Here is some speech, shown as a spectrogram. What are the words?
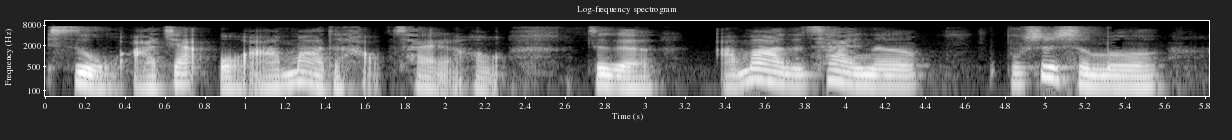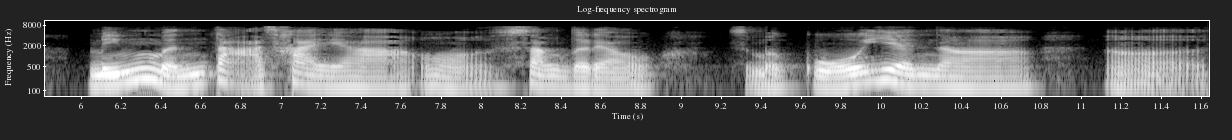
是我阿家我阿妈的好菜了哈。这个阿妈的菜呢，不是什么。名门大菜呀，哦，上得了什么国宴啊，呃，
